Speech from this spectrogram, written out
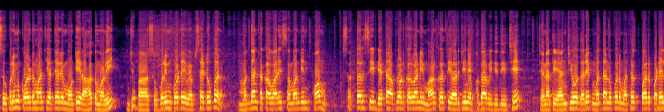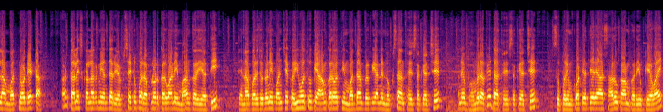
સુપ્રીમ કોર્ટમાંથી અત્યારે મોટી રાહત મળી, જેમાં સુપ્રીમ કોર્ટે વેબસાઇટ ઉપર મતદાન ટકાવારી સંબંધિત ફોર્મ સત્તર સી ડેટા અપલોડ કરવાની માંગ કરતી અરજીને ફગાવી દીધી છે. જેનાથી એનજીઓ દરેક મતદાન ઉપર મથક પર પડેલા મતનો ડેટા અડતાલીસ કલાકની અંદર વેબસાઇટ ઉપર અપલોડ કરવાની માંગ કરી હતી. તેના પર ચૂંટણી પંચે કહ્યું હતું કે આમ કરવાથી મતદાન પ્રક્રિયાને નુકસાન થઈ શકે છે અને ભમરા પેદા થઈ શકે છે. સુપ્રીમ કોર્ટે અત્યારે આ સારું કામ કર્યું કહેવાય.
